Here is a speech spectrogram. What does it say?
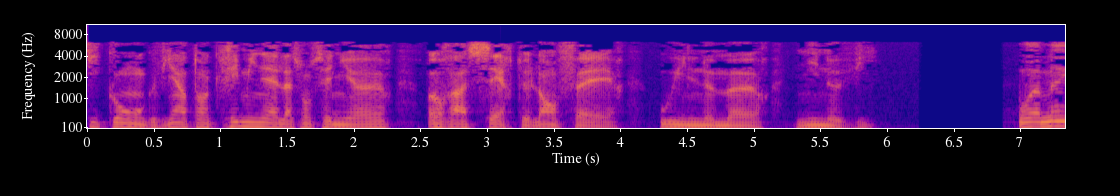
Quiconque vient en criminel à son Seigneur aura certes l'enfer où il ne meurt ni ne vit. ومن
